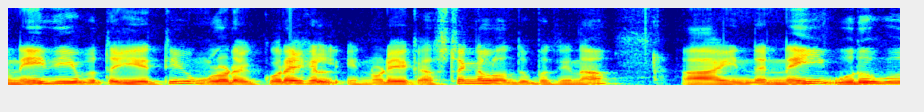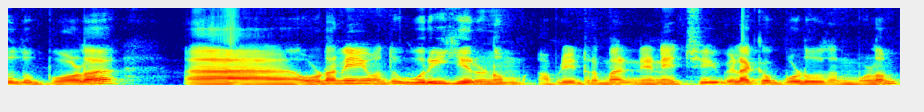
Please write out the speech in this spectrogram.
நெய் தீபத்தை ஏற்றி உங்களுடைய குறைகள் என்னுடைய கஷ்டங்கள் வந்து பார்த்திங்கன்னா இந்த நெய் உருகுவது போல் உடனே வந்து உருகிடணும் அப்படின்ற மாதிரி நினச்சி விளக்க போடுவதன் மூலம்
